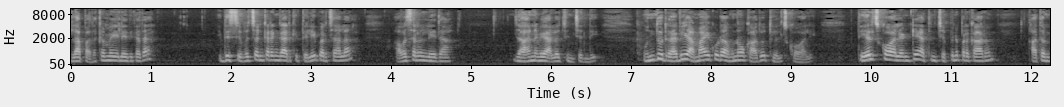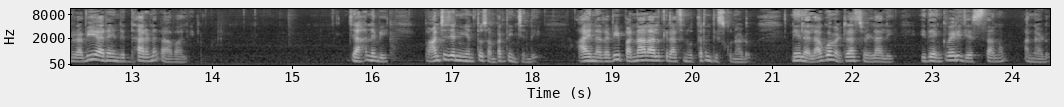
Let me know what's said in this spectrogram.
ఇలా పథకం వేయలేదు కదా? ఇది శివశంకరం గారికి తెలియపరచాలా? అవసరం లేదా? జాహ్నవి ఆలోచించింది. ముందు రవి అమాయకుడు అవునో కాదో తేల్చుకోవాలి. తేల్చుకోవాలంటే అతను చెప్పిన ప్రకారం అతను రవి అనే నిర్ధారణ రావాలి. జాహ్నవి పాంచజన్యంతో సంప్రదించింది. ఆయన రవి పన్నాలాలకి రాసిన ఉత్తరం తీసుకున్నాడు. నేను ఎలాగో మెడ్రాస్ వెళ్ళాలి. ఇది ఎంక్వైరీ చేస్తాను అన్నాడు.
